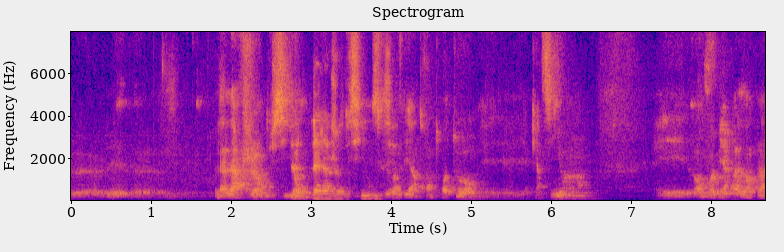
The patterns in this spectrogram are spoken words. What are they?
le- le- le- la largeur du sillon, La largeur du sillon. parce qu'on dit un 33 tours, mais il n'y a qu'un sillon. hein. Et on voit bien par exemple un,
